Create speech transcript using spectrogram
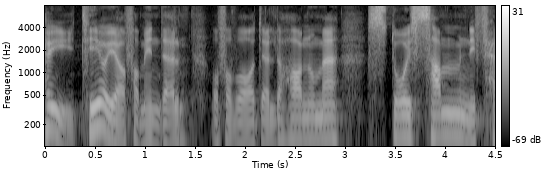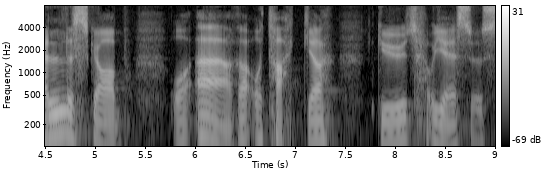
høytid å gjøre for min del og for vår del. Det har noe med å stå sammen i fellesskap og ære og takke Gud og Jesus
